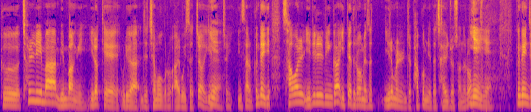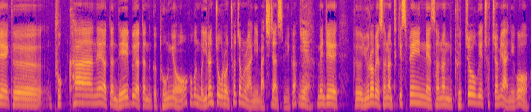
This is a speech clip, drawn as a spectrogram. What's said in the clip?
그 천리마 민방위 이렇게 우리가 이제 제목으로 알고 있었죠. 이게 예. 저이 사람. 근데 이게 4월 1일인가 이때 들어오면서 이름을 이제 바꿉니다. 자유조선으로. 예, 예. 근데 이제 그 북한의 어떤 내부의 어떤 그 동요 혹은 뭐 이런 쪽으로 초점을 많이 맞추지 않습니까? 예. 근데 이제 그 유럽에서는 특히 스페인에서는 그쪽의 초점이 아니고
